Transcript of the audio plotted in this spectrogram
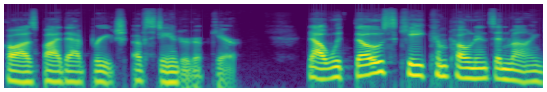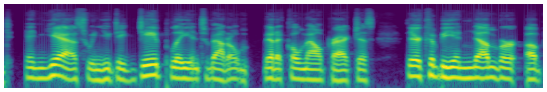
caused by that breach of standard of care. Now, with those key components in mind, and yes, when you dig deeply into medical malpractice, there could be a number of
